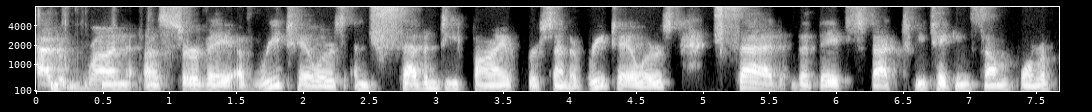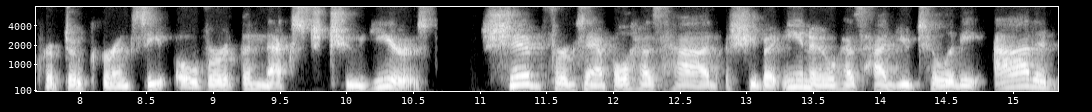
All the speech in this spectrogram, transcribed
had run a survey of retailers, and 75% of retailers said that they expect to be taking some form of cryptocurrency over the next two years. SHIB, for example, has had Shiba Inu has had utility added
